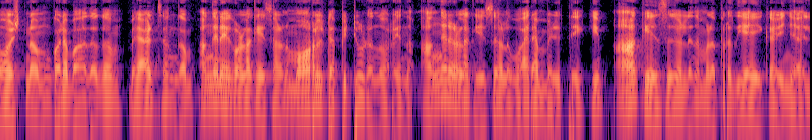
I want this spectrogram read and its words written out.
മോഷണം കൊലപാതകം ബലാത്സംഗം അങ്ങനെയൊക്കെയുള്ള കേസുകളാണ് മോറൽ ടപ്പിറ്റ്യൂഡ് എന്ന് പറയുന്നത്. അങ്ങനെയുള്ള കേസുകൾ വരുമ്പോഴത്തേക്കും ആ കേസുകളിൽ നമ്മൾ പ്രതിയായി കഴിഞ്ഞാൽ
